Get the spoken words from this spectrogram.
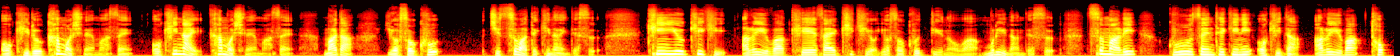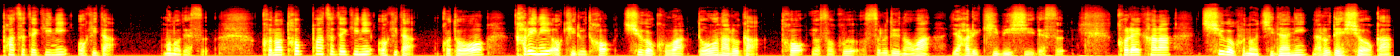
起きるかもしれません。起きないかもしれません。まだ予測実はできないんです。金融危機、あるいは経済危機を予測っていうのは無理なんです。つまり、偶然的に起きた、あるいは突発的に起きたものです。この突発的に起きたことを仮に起きると中国はどうなるかと予測するというのはやはり厳しいです。これから中国の時代になるでしょうか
